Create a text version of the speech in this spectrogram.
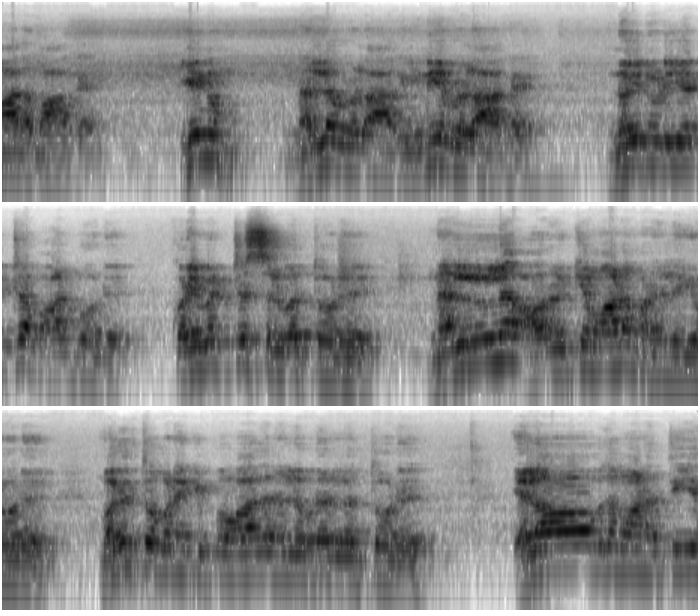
மாதமாக இன்னும் நல்லவர்களாக இனியவர்களாக நோய் நொடியற்ற வாழ்வோடு குறைவற்ற செல்வத்தோடு நல்ல ஆரோக்கியமான மனநிலையோடு மருத்துவமனைக்கு போகாத நல்ல உடல்நலத்தோடு எல்லா விதமான தீய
